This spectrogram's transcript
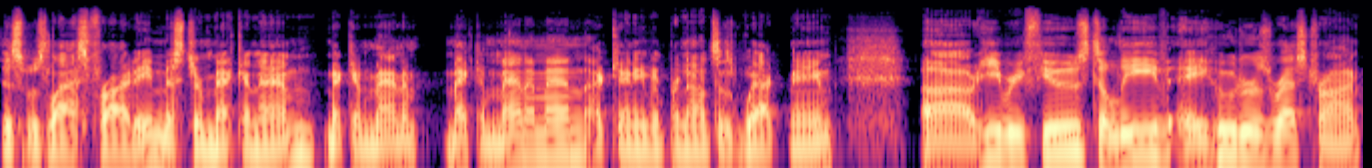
this was last Friday, Mr. Mekanam, Mekanam, I can't even pronounce his whack name. Uh, he refused to leave a Hooters restaurant,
